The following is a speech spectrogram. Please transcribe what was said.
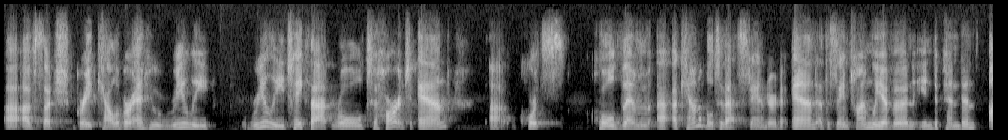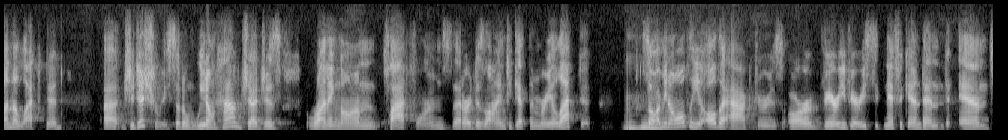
uh, of such great caliber and who really really take that role to heart, and uh, courts hold them uh, accountable to that standard. And at the same time, we have an independent, unelected uh, judiciary. So don't, we don't have judges running on platforms that are designed to get them reelected. Mm-hmm. So I mean, all the all the actors are very very significant and and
